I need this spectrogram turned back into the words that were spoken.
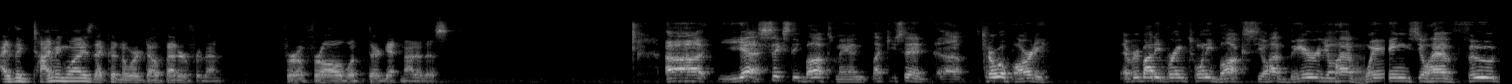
i think timing wise that couldn't have worked out better for them for for all of what they're getting out of this Uh, yeah, sixty bucks, man. Like you said, uh, throw a party. Everybody bring twenty bucks. You'll have beer, you'll have wings, you'll have food.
